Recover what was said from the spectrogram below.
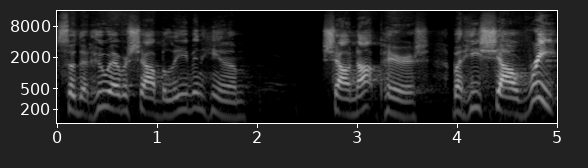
So that whoever shall believe in Him shall not perish, but he shall reap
